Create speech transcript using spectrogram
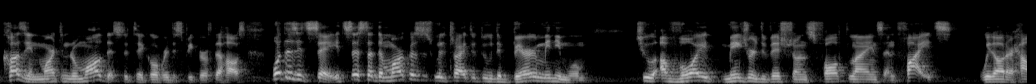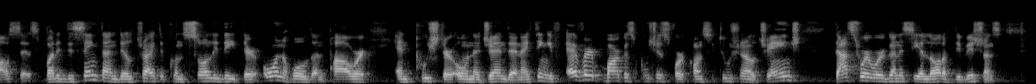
cousin, Martin Romualdez, to take over the Speaker of the House. What does it say? It says that the Marcoses will try to do the bare minimum to avoid major divisions, fault lines, and fights with other houses. But at the same time, they'll try to consolidate their own hold on power and push their own agenda. And I think if ever Marcos pushes for constitutional change, that's where we're going to see a lot of divisions.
